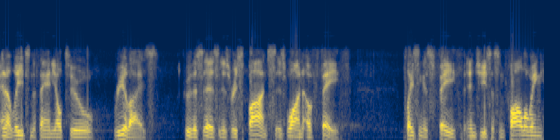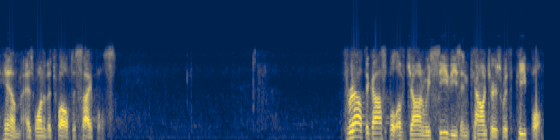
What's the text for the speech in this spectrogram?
And it leads Nathanael to realize who this is, and his response is one of faith, placing his faith in Jesus and following him as one of the twelve disciples. Throughout the Gospel of John, we see these encounters with people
